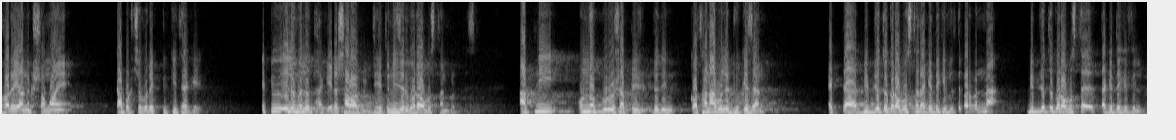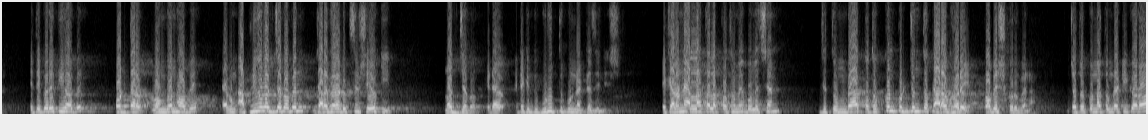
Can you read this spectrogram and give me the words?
ঘরে অনেক সময় কাপড় চোপড় একটু কি থাকে? একটু এলোমেলো থাকে, এটা স্বাভাবিক, যেহেতু নিজের ঘরে অবস্থান করতেছে। আপনি অন্য পুরুষ, আপনি যদি কথা না বলে ঢুকে যান, একটা বিব্রতকর অবস্থা তাকে দেখে ফেলতে পারবেন না? বিব্রতকর অবস্থায় তাকে দেখে ফেলবেন। এতে করে কি হবে? পর্দার লঙ্ঘন হবে এবং আপনিও লজ্জা পাবেন, যারা ঘরে ঢুকছেন সেও কি? লজ্জা পাবে। এটা এটা কিন্তু গুরুত্বপূর্ণ একটা জিনিস। এ কারণে আল্লাহ তাআলা প্রথমে বলেছেন যে তোমরা ততক্ষণ পর্যন্ত কারও ঘরে প্রবেশ করবে না। যতক্ষণ না তোমরা কি করো?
